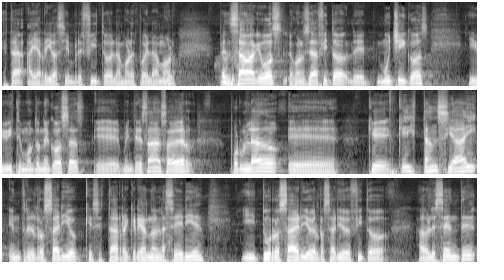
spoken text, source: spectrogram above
está ahí arriba siempre Fito, el amor después del amor. Pensaba que vos lo conocías a Fito de muy chicos y viviste un montón de cosas. Eh, me interesaba saber, por un lado, eh, ¿qué, distancia hay entre el Rosario que se está recreando en la serie y tu Rosario, el Rosario de Fito adolescente.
